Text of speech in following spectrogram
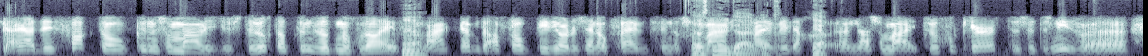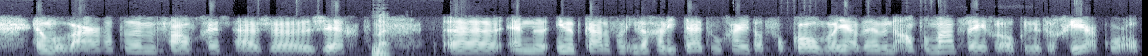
Nou ja, de facto kunnen Somaliërs dus terug. Dat punt is ook nog wel even gemaakt. We hebben de afgelopen periode zijn ook 25 Somaliërs vrijwillig ja. Eh, naar Somalië teruggekeerd. Dus het is niet uh, helemaal waar wat uh, mevrouw Gesthuizen zegt. Nee. Uh, en in het kader van illegaliteit, hoe ga je dat voorkomen? Ja, we hebben een aantal maatregelen ook in het regeerakkoord op,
